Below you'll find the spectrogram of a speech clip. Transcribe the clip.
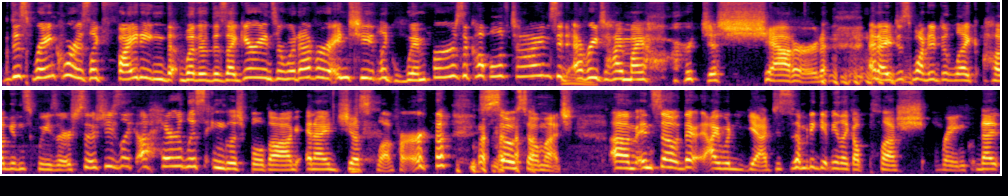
this Rancor is like fighting the, whether the Zygerians or whatever, and she like whimpers a couple of times, and every mm. time my heart just shattered, and I just wanted to like hug and squeeze her. So she's like a hairless English bulldog, and I just love her so so much. Um, and so there, I would, yeah, just somebody get me like a plush rank. That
